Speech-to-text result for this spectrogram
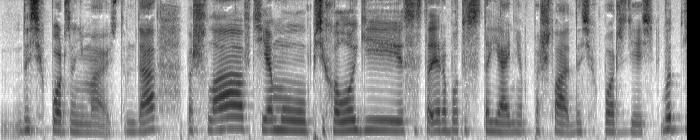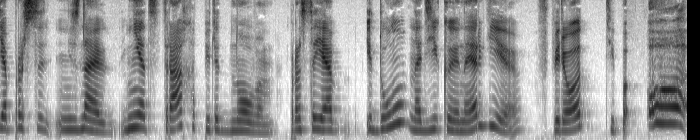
до сих пор занимаюсь, там, да, пошла в тему психологии состо... работы с состоянием, пошла до сих пор здесь. Вот я просто, не знаю, нет страха перед новым. Просто я иду на дикой энергии вперед, типа, о,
